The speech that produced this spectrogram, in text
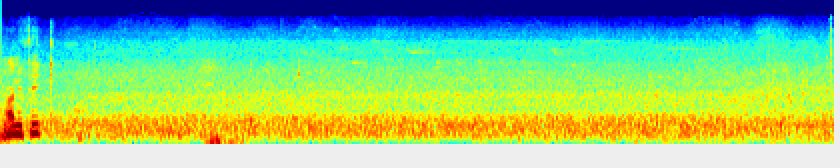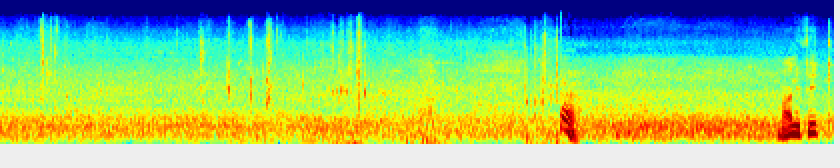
Magnifique. Magnifique.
